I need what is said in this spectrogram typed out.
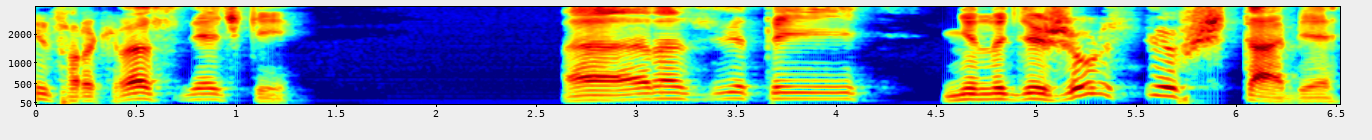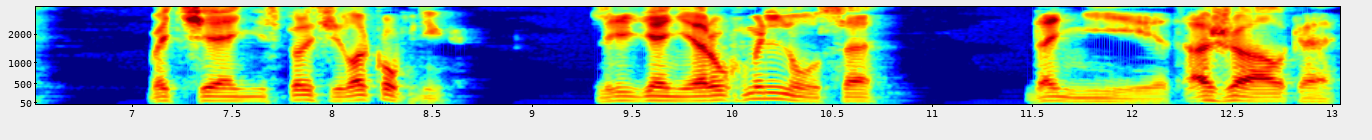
инфракрасные очки. — А разве ты не на дежурстве в штабе? — в отчаянии спросил окопник. Легионер ухмыльнулся. — Да нет, а жалко.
